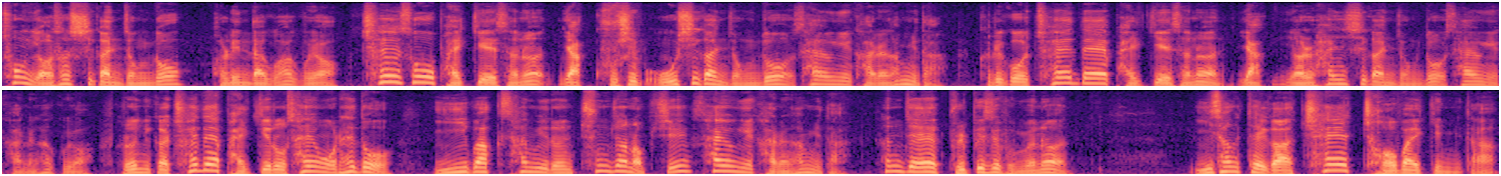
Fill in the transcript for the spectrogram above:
총 6시간 정도 걸린다고 하고요. 최소 밝기에서는 약 95시간 정도 사용이 가능합니다. 그리고 최대 밝기에서는 약 11시간 정도 사용이 가능하고요. 그러니까 최대 밝기로 사용을 해도 2박 3일은 충전 없이 사용이 가능합니다. 현재 불빛을 보면은 이 상태가 최저 밝기입니다.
